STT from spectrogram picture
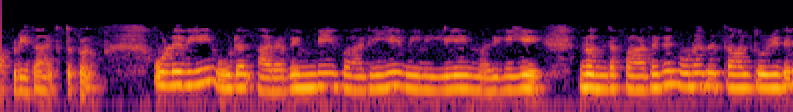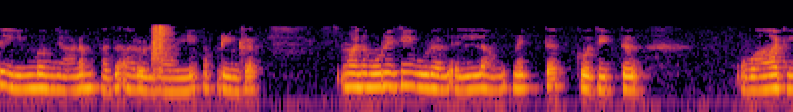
அப்படி தான் எடுத்துக்கணும். உளவியே உடல் அறவெம்பி வாடியே வினையிலே மருகியே. நொந்த பாதகன் உனது தாழ் தொழுதிட இன்பம் ஞானம் அது அருள்வாயே அப்படின்றார். மனமுருகி உடல் எல்லாம் மெத்த கொதித்து வாடி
